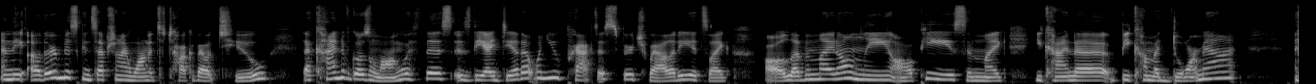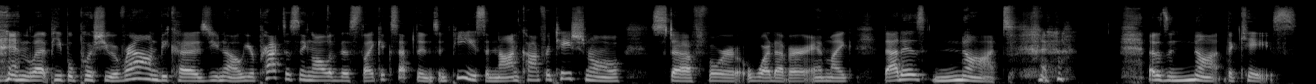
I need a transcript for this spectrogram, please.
And the other misconception I wanted to talk about too, that kind of goes along with this, is the idea that when you practice spirituality, it's like all love and light only, all peace, and like you kind of become a doormat and let people push you around because you know you're practicing all of this like acceptance and peace and non-confrontational stuff or whatever. And like that is not that is not the case.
